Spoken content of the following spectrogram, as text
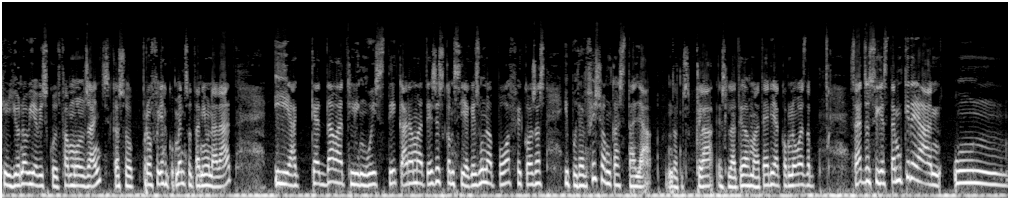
que jo no havia viscut fa molts anys, que sóc profe i ja començo a tenir una edat, i aquest debat lingüístic ara mateix és com si hi hagués una por a fer coses i podem fer això en castellà doncs clar, és la teva matèria com no ho has de... saps? O sigui, estem creant un,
